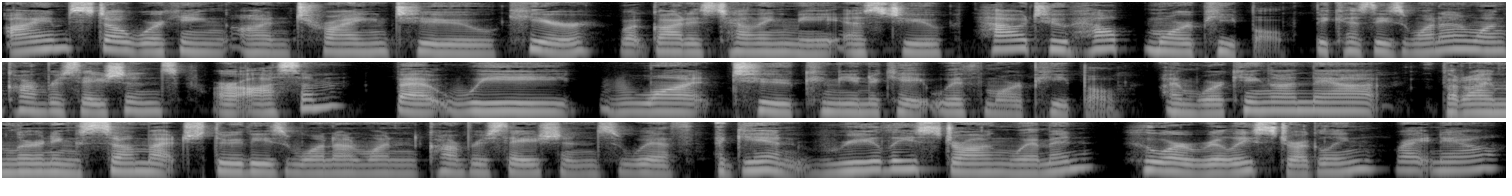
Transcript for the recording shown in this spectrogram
I'm still working on trying to hear what God is telling me as to how to help more people because these one on one conversations are awesome, but we want to communicate with more people. I'm working on that but I'm learning so much through these one on one conversations with, again, really strong women who are really struggling right now.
